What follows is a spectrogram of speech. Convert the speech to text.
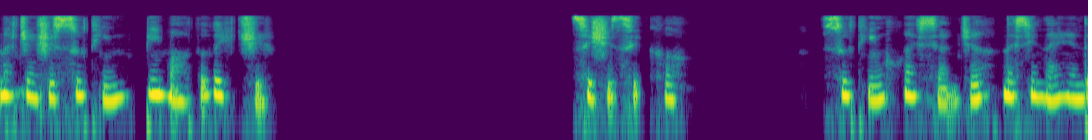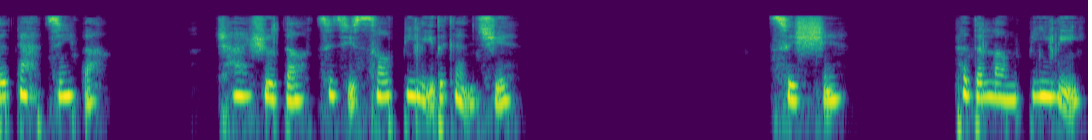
那正是苏婷逼毛的位置。此时此刻，苏婷幻想着那些男人的大鸡巴插入到自己骚逼里的感觉。此时，她的浪逼里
